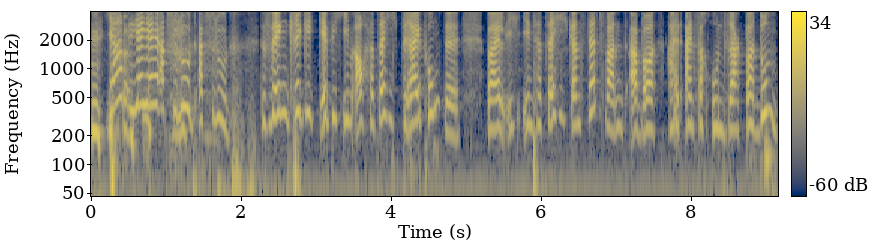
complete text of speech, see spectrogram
Ja, ja, ja, absolut, absolut. Deswegen kriege ich, gebe ich ihm auch tatsächlich drei Punkte, weil ich ihn tatsächlich ganz nett fand, aber halt einfach unsagbar dumm.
